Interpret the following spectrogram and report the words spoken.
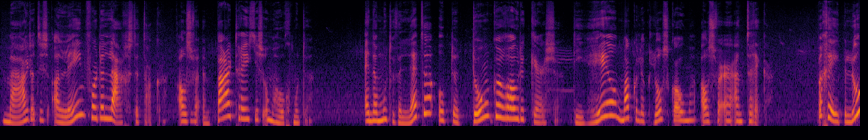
maar dat is alleen voor de laagste takken, als we een paar treetjes omhoog moeten. En dan moeten we letten op de donkerrode kersen, die heel makkelijk loskomen als we eraan trekken. Begrepen, Lou?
